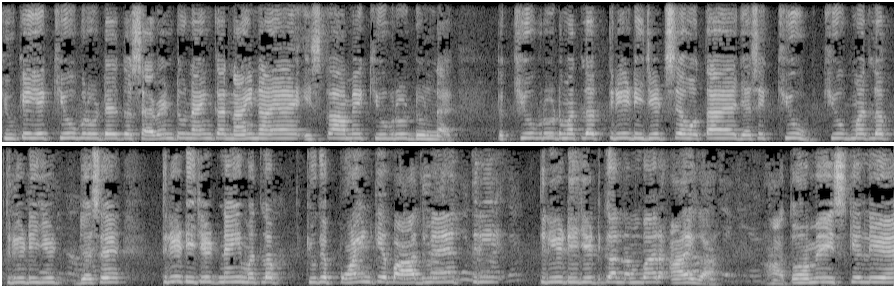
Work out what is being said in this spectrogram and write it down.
क्योंकि ये क्यूब रूट है तो सेवन टू नाइन का नाइन आया है, इसका हमें क्यूब रूट ढूंढना है। तो क्यूब रूट मतलब थ्री डिजिट से होता है, जैसे क्यूब क्यूब मतलब थ्री डिजिट जैसे थ्री डिजिट नहीं मतलब क्योंकि पॉइंट के बाद में थ्री थ्री डिजिट का नंबर आएगा। हाँ तो हमें इसके लिए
